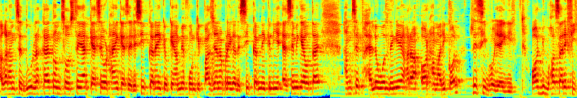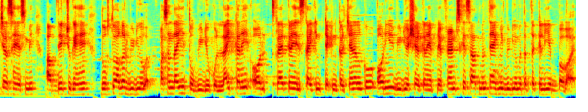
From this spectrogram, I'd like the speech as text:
अगर हमसे दूर रखा है तो हम सोचते हैं, यार, कैसे उठाएँ, कैसे रिसीव करें, क्योंकि हमें फ़ोन के पास जाना पड़ेगा रिसीव करने के लिए। ऐसे में क्या होता है, हम सिर्फ़ हेलो बोल देंगे और हमारी कॉल रिसीव हो जाएगी। और भी बहुत सारे फीचर्स हैं इसमें, आप देख चुके हैं। दोस्तों, अगर वीडियो पसंद आई तो वीडियो को लाइक करें और सब्सक्राइब करें। स्काइकिंग टेक्निकल चैनल को और ये वीडियो शेयर करें अपने फ्रेंड्स के साथ। मिलते हैं अगली वीडियो में, तब तक के लिए बाय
